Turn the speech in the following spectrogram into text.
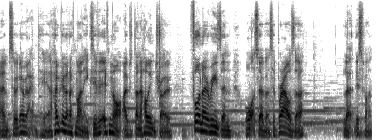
Um, so we go back here. I hope you've got enough money, because if, if not, I've just done a whole intro for no reason whatsoever. So browser, look, this one,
